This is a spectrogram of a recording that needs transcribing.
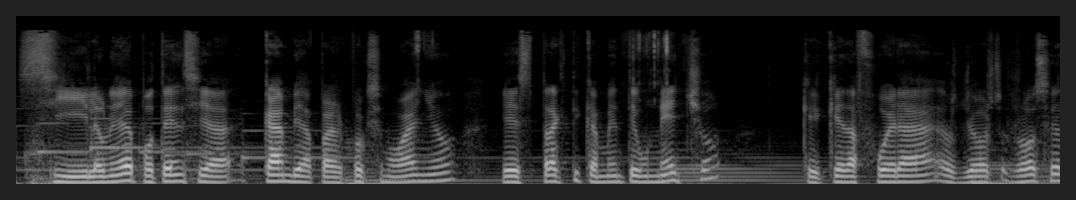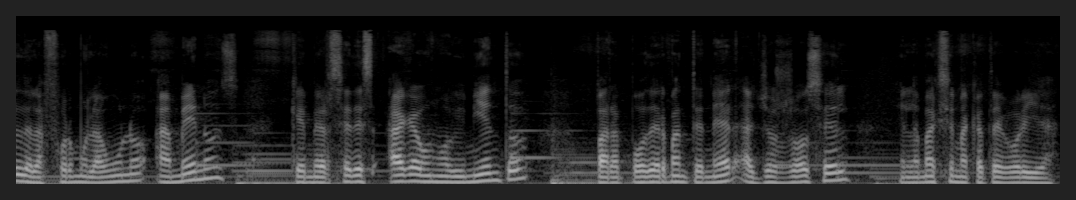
Si la unidad de potencia cambia para el próximo año, es prácticamente un hecho que queda fuera George Russell de la Fórmula 1, a menos que Mercedes haga un movimiento para poder mantener a George Russell en la máxima categoría.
